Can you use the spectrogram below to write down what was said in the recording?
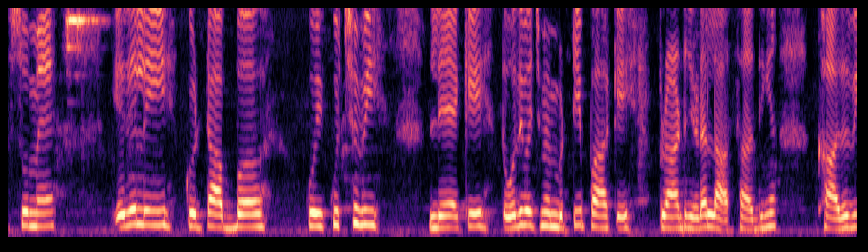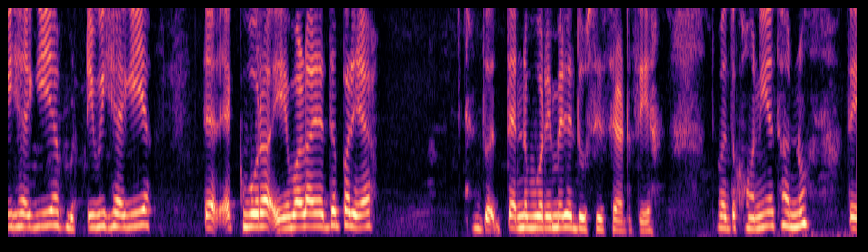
ਸੋ ਮੈਂ ਇਹਦੇ ਲਈ ਕੋਈ ਟੱਬ, ਕੋਈ ਕੁਝ ਵੀ ਲੈ ਕੇ ਤੇ ਉਹਦੇ ਵਿੱਚ ਮੈਂ ਮਿੱਟੀ ਪਾ ਕੇ ਪਲਾਂਟ ਜਿਹੜਾ ਲਾ ਸਕਦੀ ਆ ਖਾਦ ਵੀ ਹੈਗੀ ਆ, ਮਿੱਟੀ ਵੀ ਹੈਗੀ ਆ ਤੇ ਇੱਕ ਬੋਰਾ ਇਹ ਵਾਲਾ ਇੱਧਰ ਭਰਿਆ। ਦੋ- ਤਿੰਨ ਬੋਰੇ ਮੇਰੇ ਦੂਸਰੀ ਸਾਈਡ ਤੇ ਆ। ਮੈਂ ਦਿਖਾਉਂਦੀ ਹਾਂ ਤੁਹਾਨੂੰ ਅਤੇ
